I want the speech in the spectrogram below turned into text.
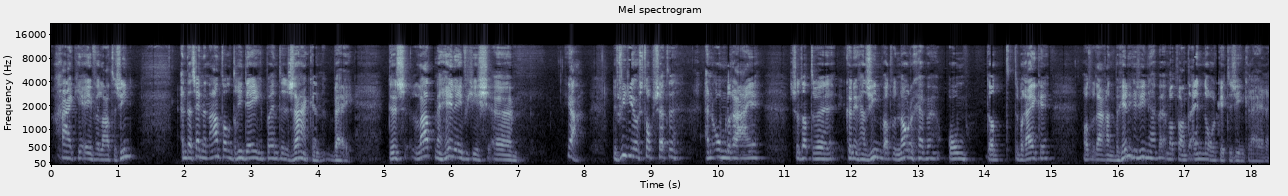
ga ik je even laten zien. En daar zijn een aantal 3D geprinte zaken bij. Dus laat me heel eventjes uh, ja, de video stopzetten en omdraaien zodat we kunnen gaan zien wat we nodig hebben om dat te bereiken. Wat we daar aan het begin gezien hebben en wat we aan het eind nog een keer te zien krijgen.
